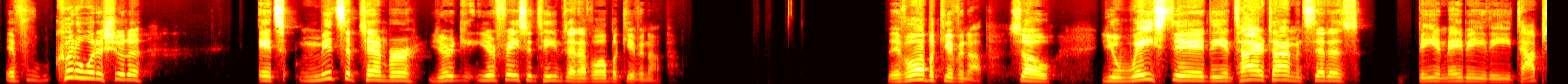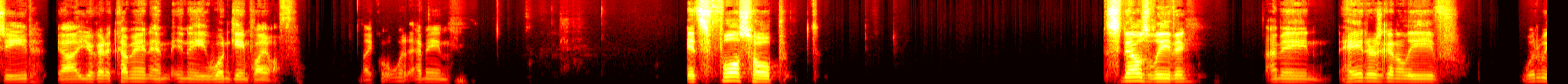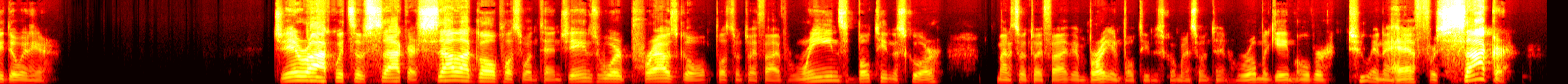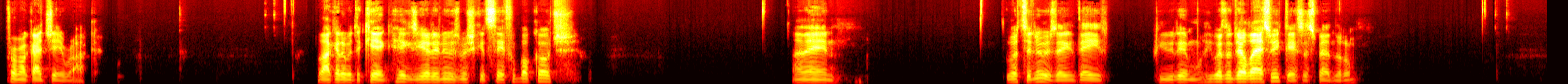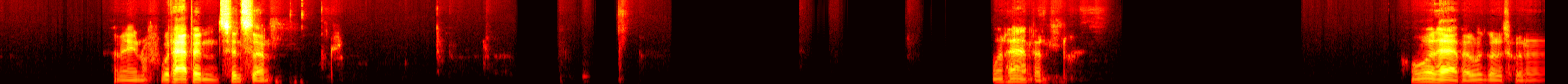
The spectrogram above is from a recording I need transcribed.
if coulda, woulda, shoulda. It's mid September. You're you're facing teams that have all but given up. They've all but given up. So you wasted the entire time instead of being maybe the top seed. Uh, you're going to come in and in a one game playoff. Like what, what? I mean, it's false hope. Snell's leaving. I mean, Hader's going to leave. What are we doing here? J Rock with some soccer. Salah goal plus 110. James Ward Prowse goal plus 125. Reigns, both team to score minus 125. And Brighton, both team to score minus 110. Roma game over two and a half for soccer from our guy J Rock. Lock it with the king. Higgs, you hear the news Michigan State football coach? I mean, what's the news? They they he didn't he wasn't there last week. They suspended him. I mean, what happened since then? What happened? What happened? Me go to Twitter.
